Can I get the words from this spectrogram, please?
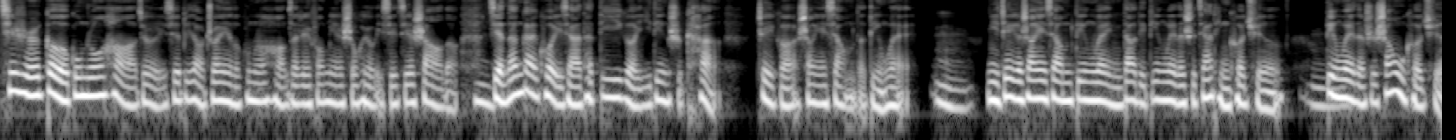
其实各个公众号啊，就有一些比较专业的公众号，在这方面是会有一些介绍的。嗯简单概括一下，它第一个一定是看这个商业项目的定位。嗯你这个商业项目定位，你到底定位的是家庭客群，嗯定位的是商务客群，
